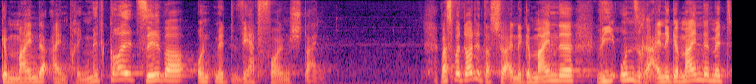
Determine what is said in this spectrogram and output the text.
Gemeinde einbringen, mit Gold, Silber und mit wertvollen Steinen. Was bedeutet das für eine Gemeinde wie unsere? Eine Gemeinde mit,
